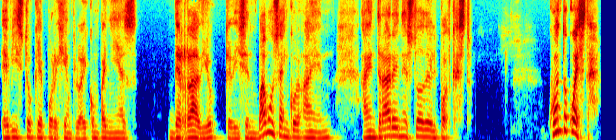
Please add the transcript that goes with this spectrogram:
he visto que, por ejemplo, hay compañías de radio que dicen, vamos a, a entrar en esto del podcast. ¿Cuánto cuesta?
